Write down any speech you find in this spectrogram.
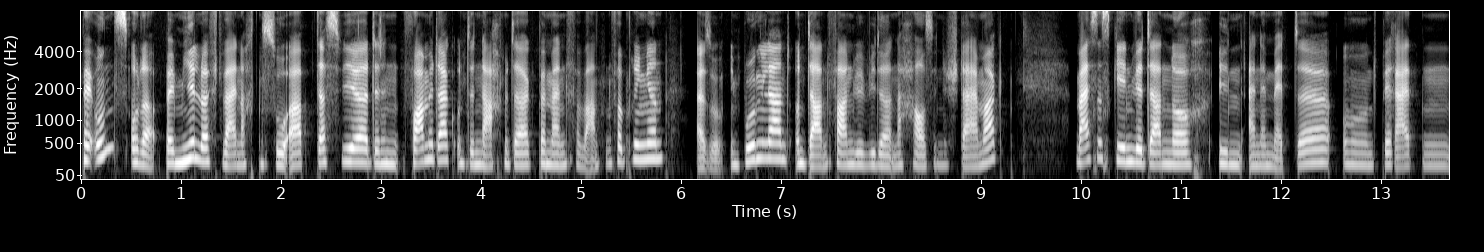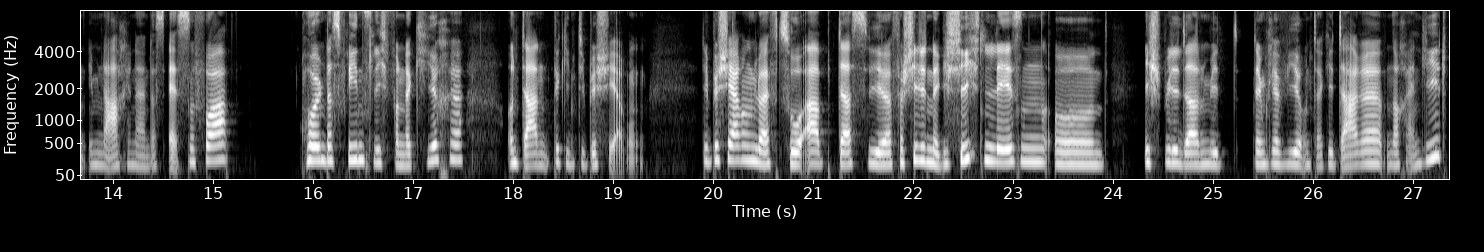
Bei uns oder bei mir läuft Weihnachten so ab, dass wir den Vormittag und den Nachmittag bei meinen Verwandten verbringen, also im Burgenland, und dann fahren wir wieder nach Hause in die Steiermark. Meistens gehen wir dann noch in eine Mette und bereiten im Nachhinein das Essen vor holen das Friedenslicht von der Kirche und dann beginnt die Bescherung. Die Bescherung läuft so ab, dass wir verschiedene Geschichten lesen und ich spiele dann mit dem Klavier und der Gitarre noch ein Lied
